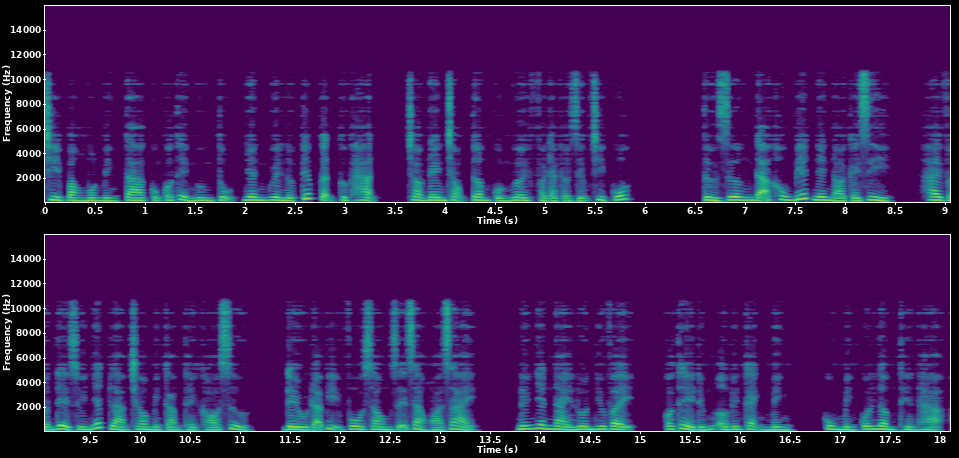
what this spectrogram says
chỉ bằng một mình ta cũng có thể ngưng tụ nhân nguyên lực tiếp cận cực hạn, cho nên trọng tâm của ngươi phải đặt ở Diễm Tri Quốc. Từ Dương đã không biết nên nói cái gì, hai vấn đề duy nhất làm cho mình cảm thấy khó xử, đều đã bị vô song dễ dàng hóa giải. Nữ nhân này luôn như vậy, có thể đứng ở bên cạnh mình, cùng mình quân lâm thiên hạ.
